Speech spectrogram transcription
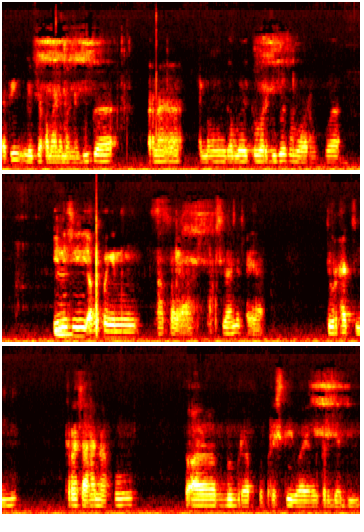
tapi nggak bisa ke mana-mana juga karena emang nggak boleh keluar juga sama orang tua. Ini sih aku pengen apa ya istilahnya kayak curhat sih keresahan aku soal beberapa peristiwa yang terjadi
